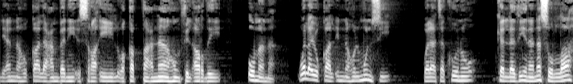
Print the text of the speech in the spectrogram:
لأنه قال عن بني إسرائيل وقطعناهم في الأرض أمما. ولا يقال إنه المنسي ولا تكونوا كالذين نسوا الله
